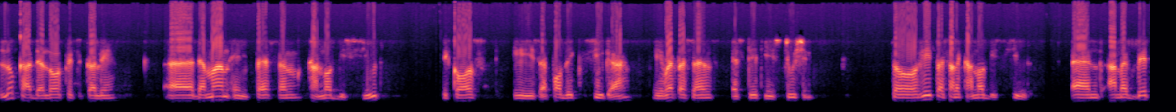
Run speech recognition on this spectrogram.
look at the law critically, uh, the man in person cannot be sued because he is a public figure. He represents a state institution. So he personally cannot be sued. And I'm a bit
